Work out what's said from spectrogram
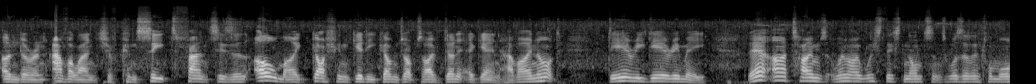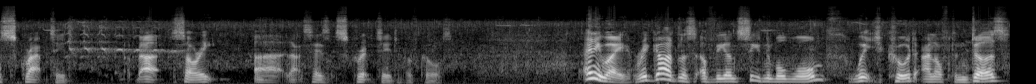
under an avalanche of conceits, fancies, and oh my gosh, and giddy gumdrops, I've done it again, have I not? Deary, deary me. There are times when I wish this nonsense was a little more scrapted. Uh, sorry, uh, that says scripted, of course. Anyway, regardless of the unseasonable warmth, which could and often does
